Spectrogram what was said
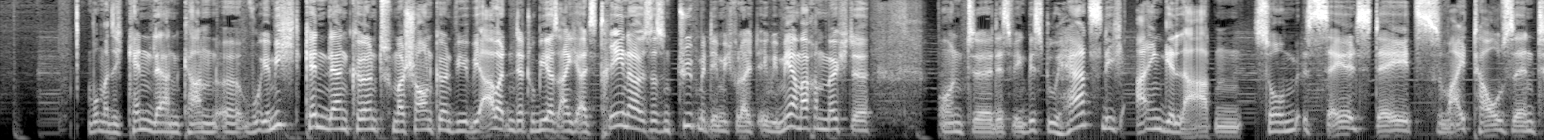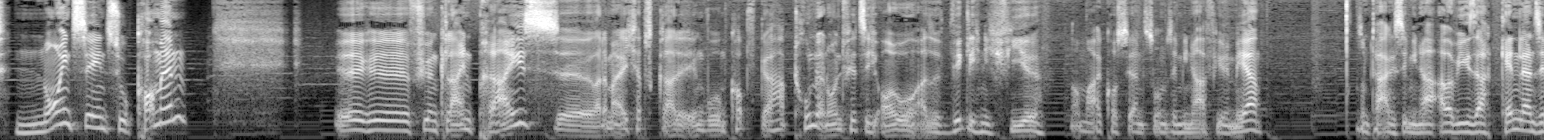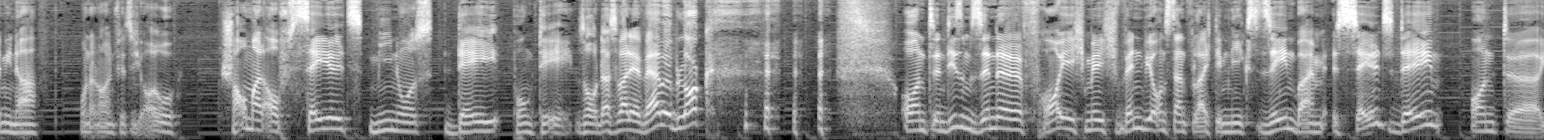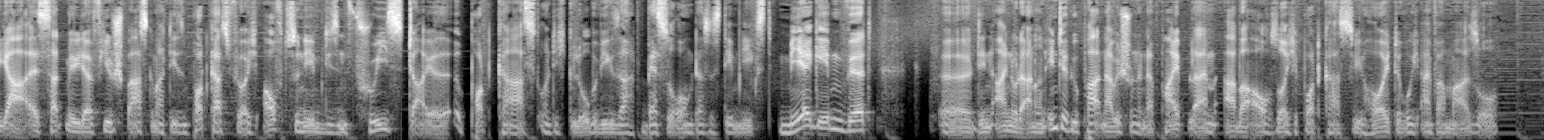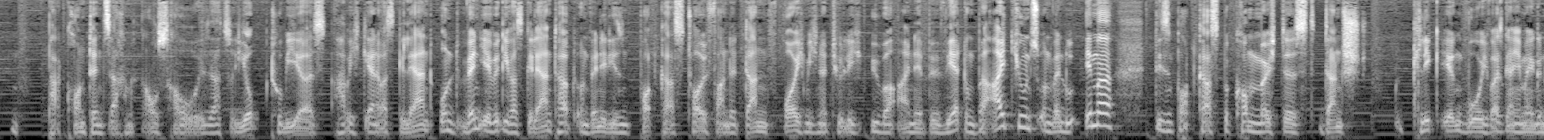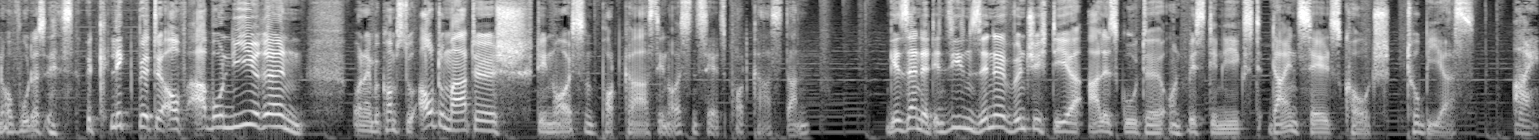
wo man sich kennenlernen kann, äh, wo ihr mich kennenlernen könnt, mal schauen könnt, wie, wie arbeitet der Tobias eigentlich als Trainer? Ist das ein Typ, mit dem ich vielleicht irgendwie mehr machen möchte? Und äh, deswegen bist du herzlich eingeladen, zum Sales Day 2019 zu kommen. Äh, für einen kleinen Preis, äh, warte mal, ich habe es gerade irgendwo im Kopf gehabt, 149 Euro, also wirklich nicht viel. Normal kostet ja so ein Seminar viel mehr, so ein Tagesseminar. Aber wie gesagt, Kennenlernseminar, 149 Euro. Schau mal auf sales-day.de. So, das war der Werbeblock. Und in diesem Sinne freue ich mich, wenn wir uns dann vielleicht demnächst sehen beim Sales Day. Und äh, ja, es hat mir wieder viel Spaß gemacht, diesen Podcast für euch aufzunehmen, diesen Freestyle-Podcast. Und ich glaube, wie gesagt, Besserung, dass es demnächst mehr geben wird. Äh, den einen oder anderen Interviewpartner habe ich schon in der Pipeline, aber auch solche Podcasts wie heute, wo ich einfach mal so paar Content-Sachen raushaue. Ihr sagt so, jupp, Tobias, habe ich gerne was gelernt. Und wenn ihr wirklich was gelernt habt und wenn ihr diesen Podcast toll fandet, dann freue ich mich natürlich über eine Bewertung bei iTunes. Und wenn du immer diesen Podcast bekommen möchtest, dann klick irgendwo, ich weiß gar nicht mehr genau, wo das ist, klick bitte auf Abonnieren. Und dann bekommst du automatisch den neuesten Podcast, den neuesten Sales-Podcast dann gesendet. In diesem Sinne wünsche ich dir alles Gute und bis demnächst, dein Sales Coach Tobias ein.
